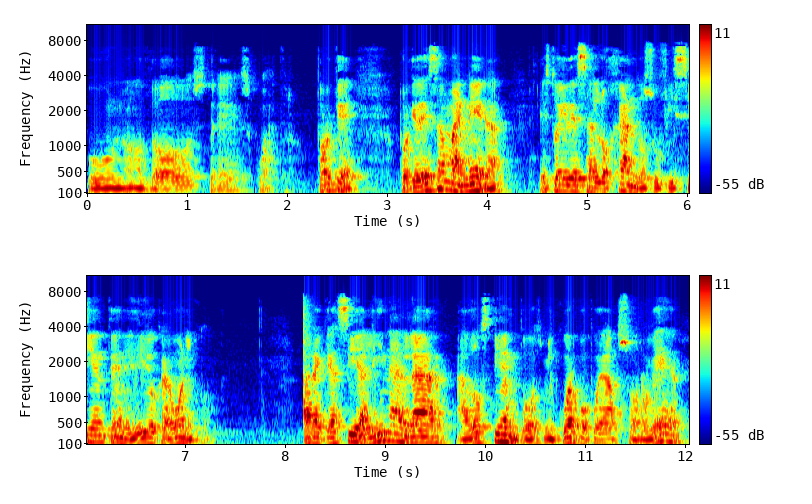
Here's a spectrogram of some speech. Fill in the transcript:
1, 2, 3, 4. ¿Por qué? Porque de esa manera estoy desalojando suficiente anhidrido carbónico para que así al inhalar a dos tiempos mi cuerpo pueda absorber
